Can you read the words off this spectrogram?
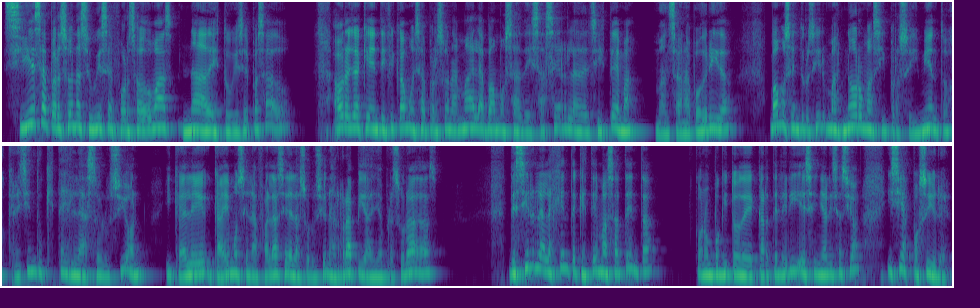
Si esa persona se hubiese esforzado más, nada de esto hubiese pasado. Ahora ya que identificamos a esa persona mala, vamos a deshacerla del sistema, manzana podrida. Vamos a introducir más normas y procedimientos creyendo que esta es la solución y caemos en la falacia de las soluciones rápidas y apresuradas. Decirle a la gente que esté más atenta con un poquito de cartelería y señalización, y si es posible,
